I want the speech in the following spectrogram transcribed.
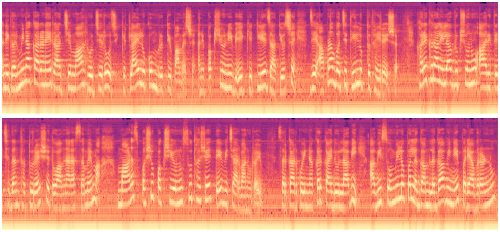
અને ગરમીના કારણે રાજ્યમાં રોજે રોજ કેટલાય લોકો મૃત્યુ પામે છે અને પક્ષીઓની કેટલીય જાતિઓ છે જે આપણા વચ્ચેથી લુપ્ત થઈ રહી છે. ખરેખર આ લીલા વૃક્ષોનું આ રીતે છેદન થતું રહેશે તો આવનારા સમયમાં માણસ, પશુ, પક્ષીઓનું શું થશે તે વિચારવાનું રહ્યું. સરકાર કોઈ નકર કાયદો લાવી આવી સોમિલો પર લગામ લગાવીને પર્યાવરણનું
